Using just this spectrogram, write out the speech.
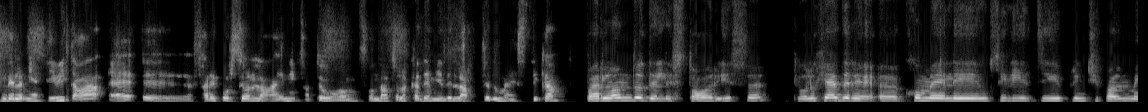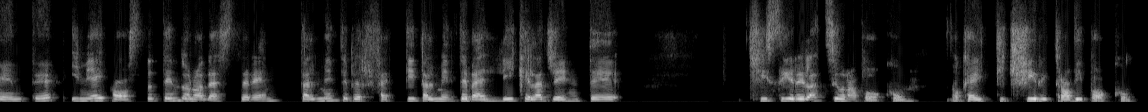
della mia attività è eh, fare corsi online, infatti ho fondato l'Accademia dell'Arte Domestica. Parlando delle stories, ti volevo chiedere eh, come le utilizzi principalmente. I miei post tendono ad essere talmente perfetti, talmente belli che la gente ci si relaziona poco, ok? Ti ci ritrovi poco.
